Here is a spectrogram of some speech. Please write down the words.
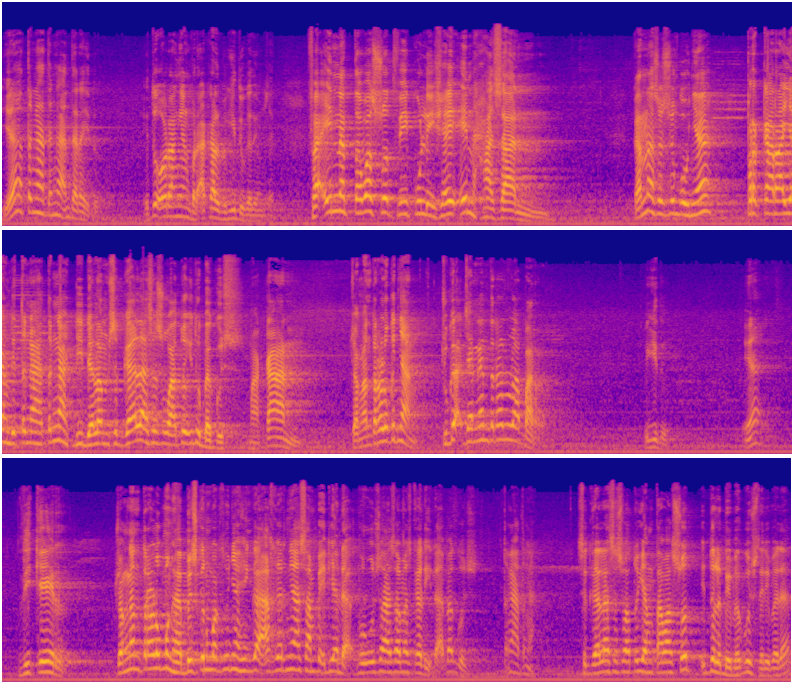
Ya tengah-tengah antara itu. Itu orang yang berakal begitu kata misalnya fa inna tawassut fi kulli syai'in hasan. Karena sesungguhnya perkara yang di tengah-tengah di dalam segala sesuatu itu bagus. Makan. Jangan terlalu kenyang. Juga jangan terlalu lapar. Begitu. Ya. Zikir. Jangan terlalu menghabiskan waktunya hingga akhirnya sampai dia tidak berusaha sama sekali. Tidak bagus. Tengah-tengah. Segala sesuatu yang tawasud itu lebih bagus daripada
